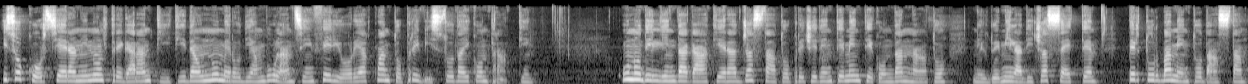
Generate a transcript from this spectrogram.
I soccorsi erano inoltre garantiti da un numero di ambulanze inferiore a quanto previsto dai contratti. Uno degli indagati era già stato precedentemente condannato nel 2017 per turbamento d'asta,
